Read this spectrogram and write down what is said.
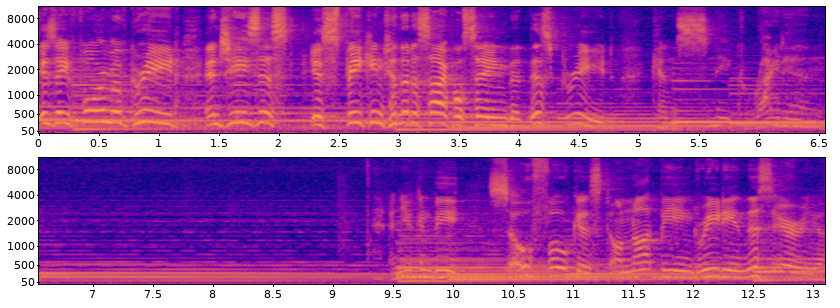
is a form of greed. And Jesus is speaking to the disciples, saying that this greed can sneak And you can be so focused on not being greedy in this area,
